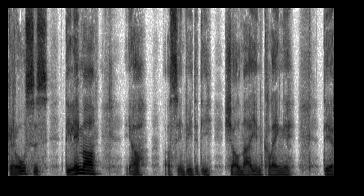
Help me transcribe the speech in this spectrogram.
großes Dilemma. Ja, das sind wieder die Schalmeienklänge der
